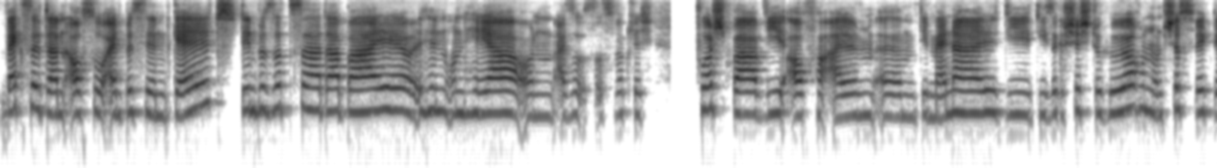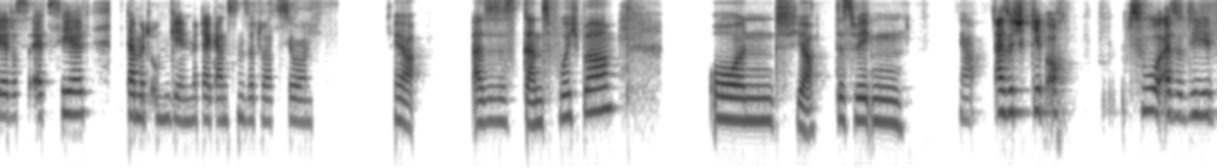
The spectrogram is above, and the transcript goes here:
wechselt dann auch so ein bisschen Geld den Besitzer dabei hin und her und also es ist wirklich furchtbar, wie auch vor allem ähm, die Männer, die diese Geschichte hören und Schiswick, der das erzählt, damit umgehen mit der ganzen Situation. Ja, also es ist ganz furchtbar. Und ja, deswegen, Ja, also ich gebe auch zu, also die,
